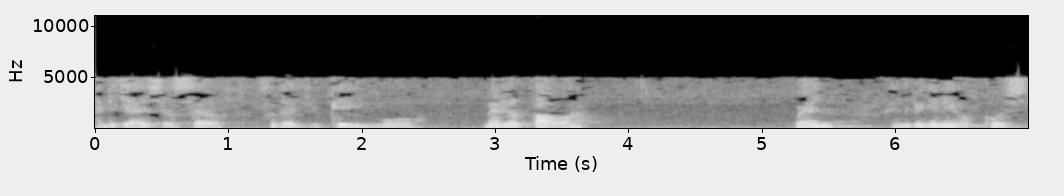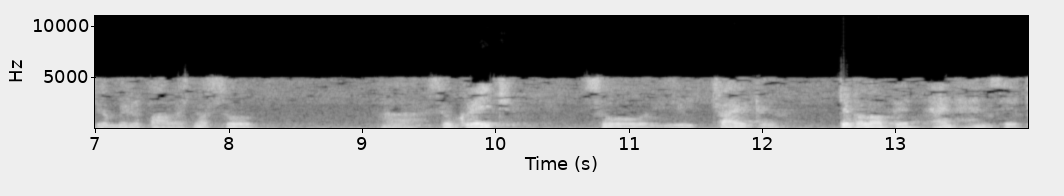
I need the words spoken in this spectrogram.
energize yourself so that you gain more mental power. When in the beginning, of course, your mental power is not so uh, so great, so you try to develop it, enhance it,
